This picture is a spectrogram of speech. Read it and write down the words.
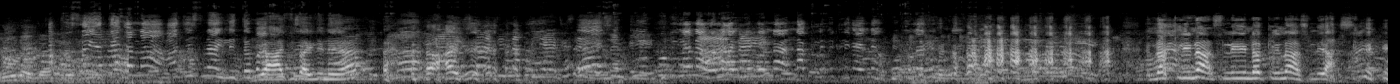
येऊ द्यायचं असं येते का ना नाही तर ही आजी नाही नावाला नकली बिकली काही नाही. नकली ना असली नकली ना असली असली. तू?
